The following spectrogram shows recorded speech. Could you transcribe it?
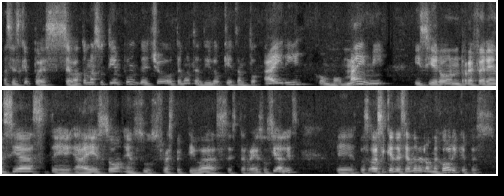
Así es que pues se va a tomar su tiempo. De hecho, tengo entendido que tanto Airi como Maimi hicieron referencias de- a eso en sus respectivas este, redes sociales. Eh, pues ahora sí que deseándole lo mejor y que pues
